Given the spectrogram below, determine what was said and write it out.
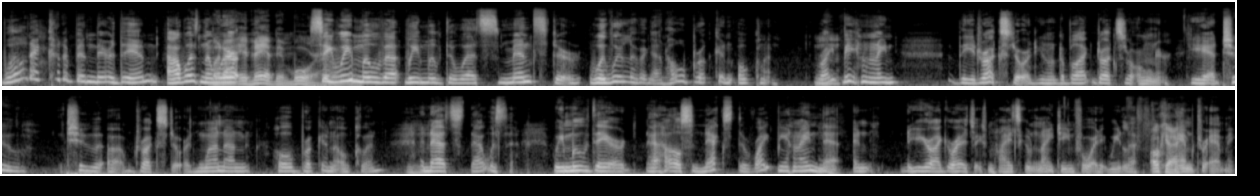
well. That could have been there then. I wasn't But aware. I, it may have been more. See, we moved up. We moved to Westminster. We were living on Holbrook in Oakland, right behind the drugstore. You know, the black drugstore owner. He had two two uh, drugstores, one on Holbrook in Oakland, and that's that was. We moved there. That house next to, right behind that, and the year I graduated from high school, in 1940, we left Okay. Hamtramck.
